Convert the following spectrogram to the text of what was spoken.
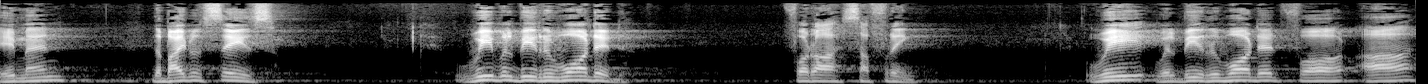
Amen. The Bible says, we will be rewarded for our suffering. We will be rewarded for our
